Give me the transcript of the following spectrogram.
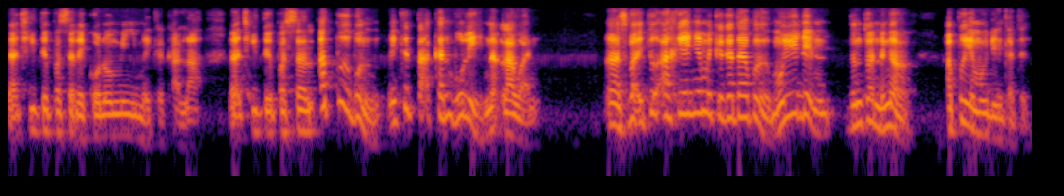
Nak cerita pasal ekonomi mereka kalah. Nak cerita pasal apa pun mereka tak akan boleh nak lawan. Ha, sebab itu akhirnya mereka kata apa? Muhyiddin tuan-tuan dengar apa yang Muhyiddin kata.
